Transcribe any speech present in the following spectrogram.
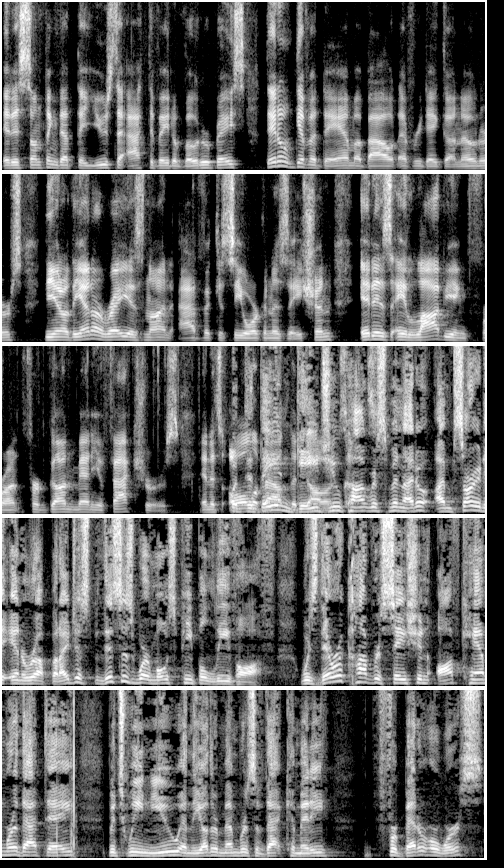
It is something that they use to activate a voter base. They don't give a damn about everyday gun owners. You know, the NRA is not an advocacy organization. It is a lobbying front for gun manufacturers. And it's but all did about they engage you, Congressman? I don't I'm sorry to interrupt, but I just this is where most people leave off. Was there a conversation off camera that day between you and the other members of that committee? For better or worse,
